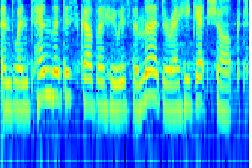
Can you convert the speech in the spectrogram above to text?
and when Tenma discover who is the murderer he get shocked.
